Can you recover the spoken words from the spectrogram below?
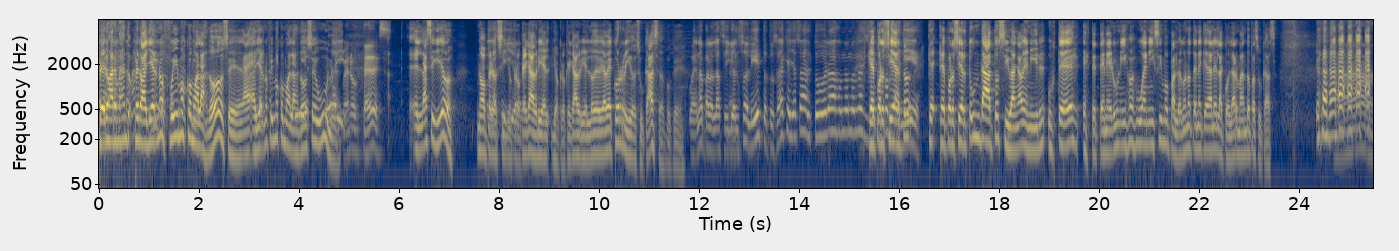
Pero Armando, pero ayer nos fuimos como a las 12, a- ayer nos fuimos como a las 12 una. Bueno, ustedes. Él la siguió. No, pero sí, yo creo que Gabriel, yo creo que Gabriel lo debe haber corrido de su casa, porque Bueno, pero la siguió él solito. Tú sabes que ya a esas alturas uno no necesita Que por cierto, que, que por cierto, un dato, si van a venir ustedes, este, tener un hijo es buenísimo para luego no tener que darle la cola a Armando para su casa. Ah,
